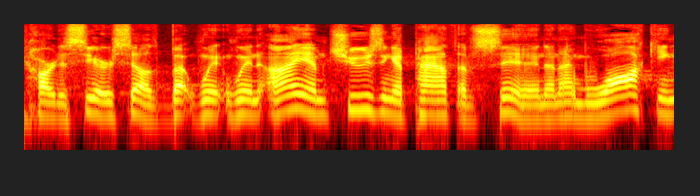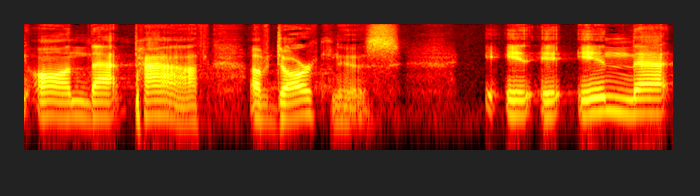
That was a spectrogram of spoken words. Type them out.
hard to see ourselves. But when, when I am choosing a path of sin and I'm walking on that path of darkness, in, in, that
